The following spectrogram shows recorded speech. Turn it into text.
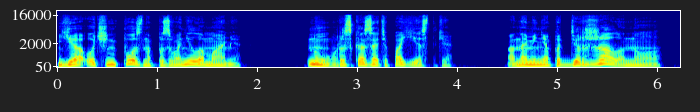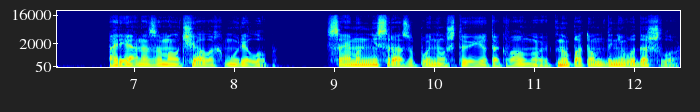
«Я очень поздно позвонила маме. Ну, рассказать о поездке. Она меня поддержала, но...» Ариана замолчала, хмуря лоб. Саймон не сразу понял, что ее так волнует, но потом до него дошло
